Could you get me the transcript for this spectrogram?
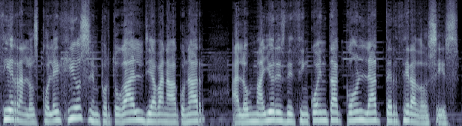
cierran los colegios, en Portugal ya van a vacunar a los mayores de 50 con la tercera dosis.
